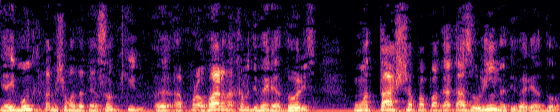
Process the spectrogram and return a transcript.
E aí, mundo que está me chamando a atenção que uh, aprovaram na Câmara de Vereadores uma taxa para pagar gasolina de vereador.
